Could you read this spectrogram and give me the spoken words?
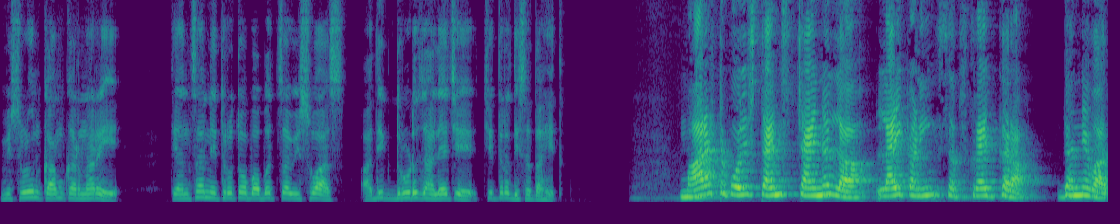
मिसळून काम करणारे त्यांचा नेतृत्वाबाबतचा विश्वास अधिक दृढ झाल्याचे चित्र दिसत आहेत. महाराष्ट्र पोलीस टाइम्स चॅनलला लाईक आणि सबस्क्राईब करा. धन्यवाद.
